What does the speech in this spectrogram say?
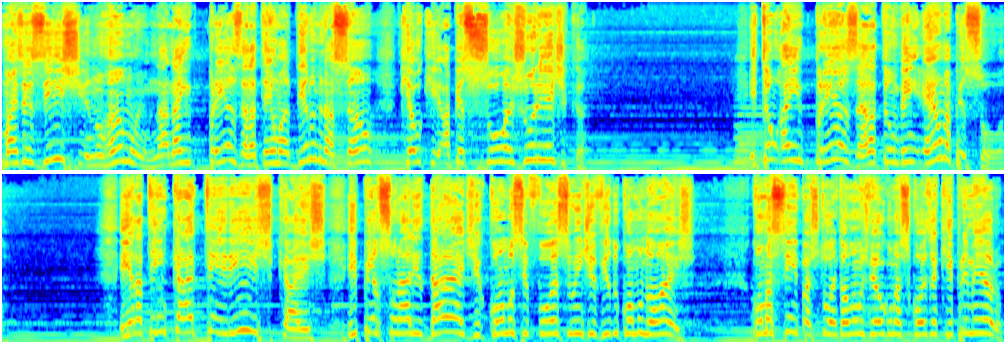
Mas existe no ramo, na, na empresa, ela tem uma denominação que é o que? A pessoa jurídica. Então a empresa, ela também é uma pessoa. E ela tem características e personalidade como se fosse um indivíduo como nós. Como assim, pastor? Então vamos ver algumas coisas aqui. Primeiro,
